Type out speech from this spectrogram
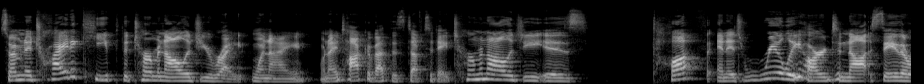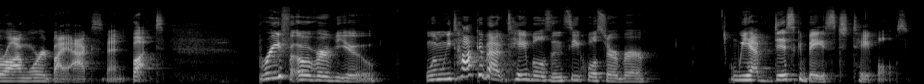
So I'm going to try to keep the terminology right when I when I talk about this stuff today. Terminology is tough and it's really hard to not say the wrong word by accident. But brief overview. When we talk about tables in SQL Server, we have disk-based tables.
